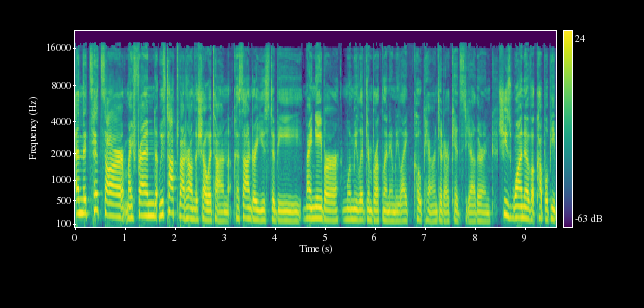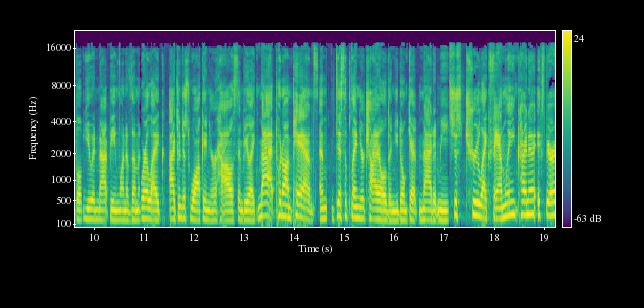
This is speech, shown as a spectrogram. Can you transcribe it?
And the tits are my friend, we've talked about her on the show a ton. Cassandra used to be my neighbor when we lived in Brooklyn and we like co parented our kids together. And she's one of a couple people, you and Matt being one of them, where like I can just walk in your house and be like, Matt, put on pants and discipline your child and you don't get mad at me. It's just true like family kind of experience.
